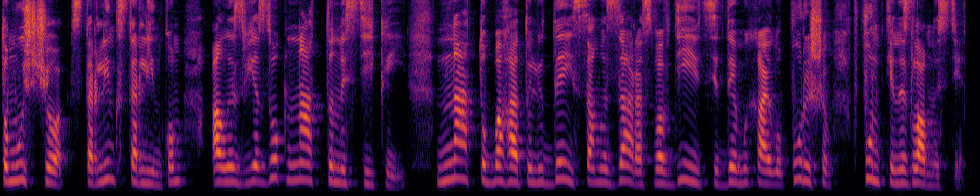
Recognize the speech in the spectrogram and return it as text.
тому що Старлінк Старлінком, але зв'язок надто нестійкий. Надто багато людей саме зараз в Авдіївці, де Михайло Пуришев в пункті незламності.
